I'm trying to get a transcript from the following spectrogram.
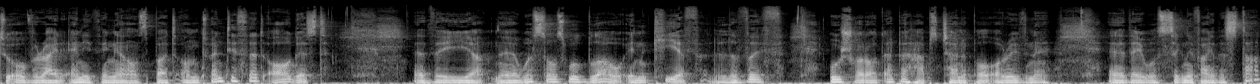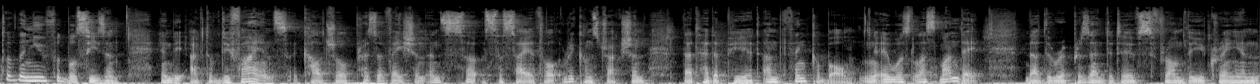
to override anything else. But on 23rd August, the uh, whistles will blow in Kiev, Lviv, Uzhhorod, and perhaps Ternopil or Rivne. Uh, they will signify the start of the new football season in the act of defiance, cultural preservation, and so societal reconstruction that had appeared unthinkable. It was last Monday that the representatives from the Ukrainian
